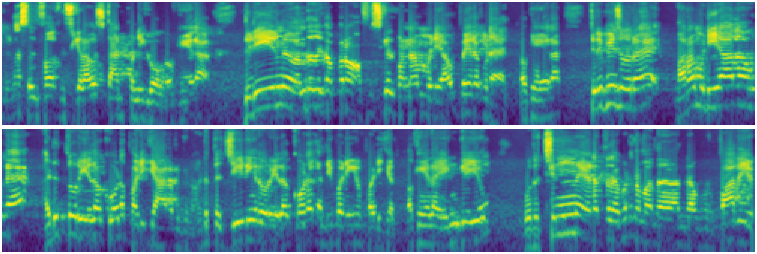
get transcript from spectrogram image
இல்லைன்னா செல்ஃபா பிசிக்கலாவும் ஸ்டார்ட் பண்ணிக்கோங்க. ஓகேங்களா திடீர்னு வந்ததுக்கு அப்புறம் பிசிக்கல் பண்ணாம போயிடக்கூடாது. ஓகேங்களா திருப்பி சொல்றேன். வர முடியாதவங்க அடுத்த ஒரு இலக்கோட படிக்க ஆரம்பிக்கணும். அடுத்த ஜிடிங்கிற ஒரு இலக்கோட கண்டிப்பா நீங்க படிக்கணும். ஓகேங்களா எங்கேயும் ஒரு சின்ன இடத்துல கூட நம்ம அந்த அந்த ஒரு பாதையை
